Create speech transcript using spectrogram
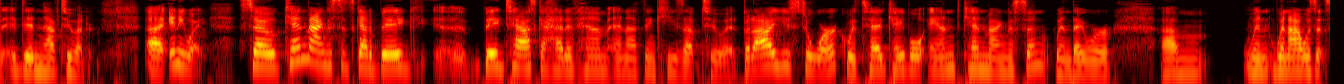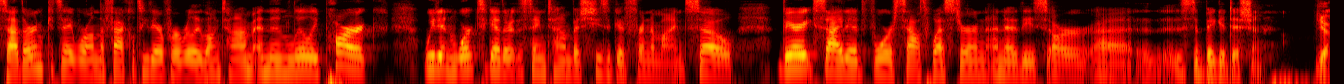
it didn't have two hundred. Uh, anyway, so Ken Magnuson's got a big, uh, big task ahead of him, and I think he's up to it. But I used to work with Ted Cabal and Ken Magnuson when they were. Um, when when I was at Southern, because they were on the faculty there for a really long time, and then Lilly Park, we didn't work together at the same time, but she's a good friend of mine. So very excited for Southwestern. I know these are uh, this is a big addition. Yeah.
